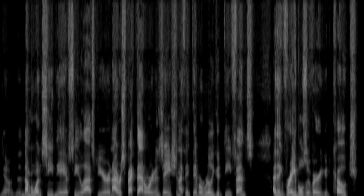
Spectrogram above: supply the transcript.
you know, the number one seed in the AFC last year, and I respect that organization. I think they have a really good defense. I think Vrabel's a very good coach.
